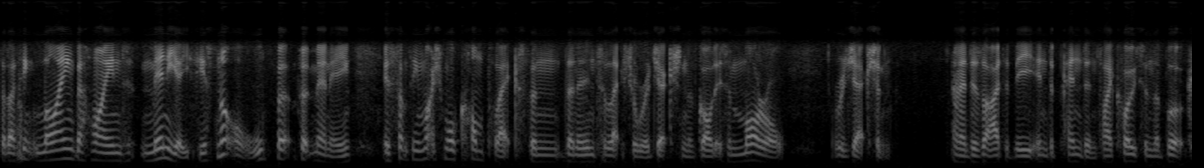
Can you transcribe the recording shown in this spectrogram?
that I think lying behind many atheists, not all, but, but many, is something much more complex than, than an intellectual rejection of God. It's a moral rejection and a desire to be independent. I quote in the book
